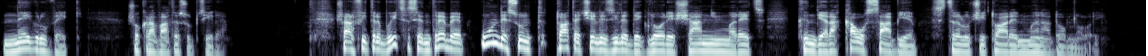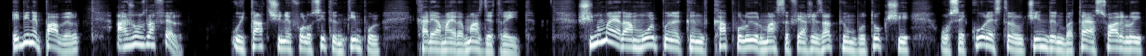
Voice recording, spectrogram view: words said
negru vechi și o cravată subțire. Și ar fi trebuit să se întrebe unde sunt toate acele zile de glorie și ani măreți când era ca o sabie strălucitoare în mâna Domnului. Ei bine, Pavel a ajuns la fel, uitat și nefolosit în timpul care a mai rămas de trăit. Și nu mai era mult până când capul lui urma să fie așezat pe un butuc și o secure strălucind în bătaia soarelui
